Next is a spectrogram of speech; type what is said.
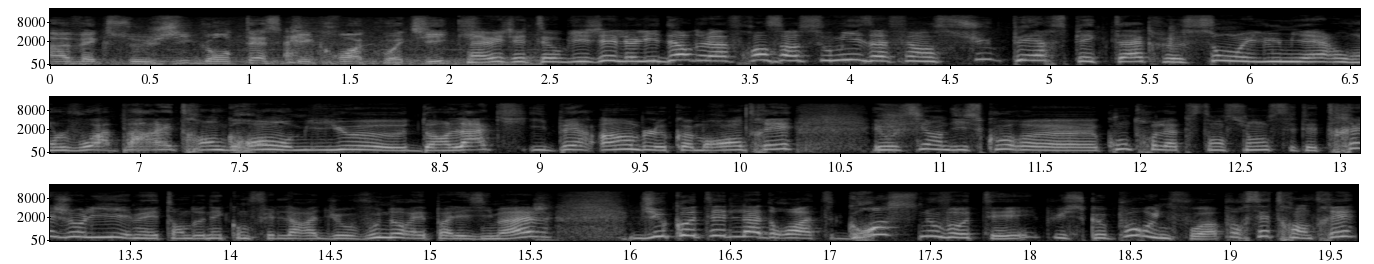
avec ce gigantesque écran aquatique. ah oui, j'étais obligé. Le leader de la France insoumise a fait un super spectacle son et lumière où on le voit apparaître en grand au milieu d'un lac hyper humble comme rentrée et aussi un discours euh, contre l'abstention. C'était très joli, mais étant donné qu'on fait de la radio, vous n'aurez pas les images. Du côté de la droite, grosse nouveauté, puisque pour une fois, pour cette rentrée,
